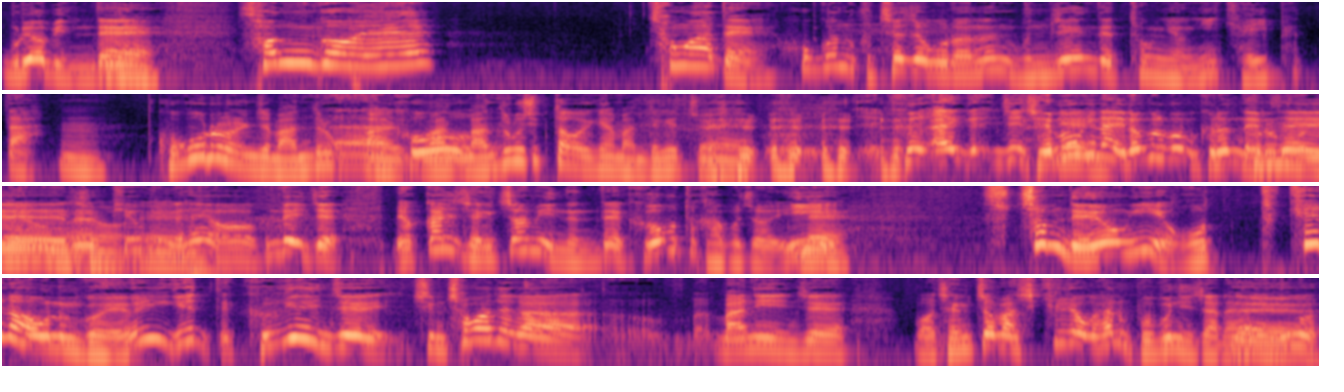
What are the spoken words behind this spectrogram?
무렵인데 네. 선거에 청와대 혹은 구체적으로는 문재인 대통령이 개입했다. 음. 그거를 이제 만들고 아, 아, 고... 만들고 싶다고 얘기하면 안 되겠죠. 네. 그 아니, 그 이제 제목이나 네. 이런 걸 보면 그런 냄새를 그런 피우기는 네. 해요. 근데 이제 몇 가지 쟁점이 있는데 그거부터 가보죠. 이 네. 수첩 내용이 어떻게 나오는 거예요? 이게 그게 이제 지금 청와대가 많이 이제 뭐 쟁점화 시키려고 하는 부분이잖아요. 네. 이거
